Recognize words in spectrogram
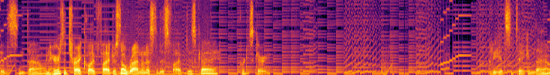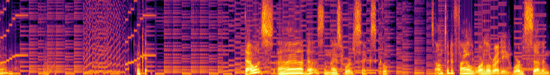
And down. Here's a Tryclyde fight. There's no randomness to this fight. This guy, pretty scary. Three hits to take him down. Okay. That was uh that was a nice World 6. Cool. So on to the final world already. World 7.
